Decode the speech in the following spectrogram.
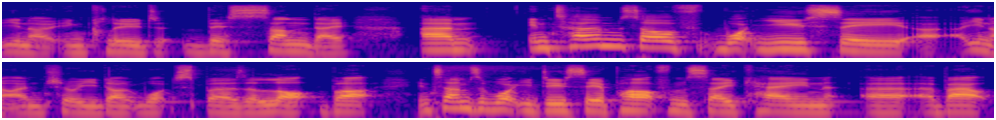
you know, include this Sunday. Um, in terms of what you see, uh, you know, I'm sure you don't watch Spurs a lot, but in terms of what you do see, apart from say Kane, uh, about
